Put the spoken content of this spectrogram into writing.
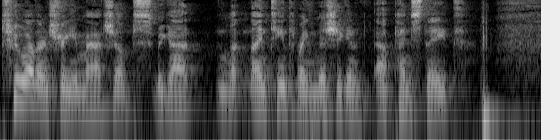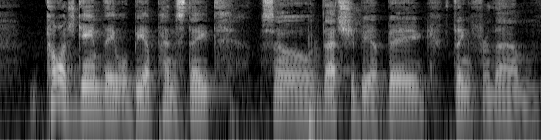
two other intriguing matchups. We got 19th ranked Michigan at Penn State. College game day will be at Penn State, so that should be a big thing for them.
